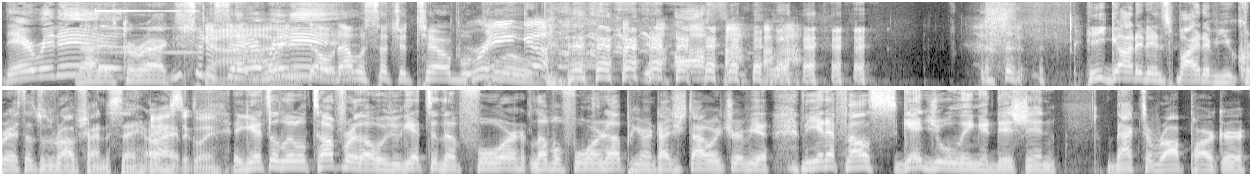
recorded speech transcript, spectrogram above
There it is. That is correct. You should have Got said it. There it window. is. That was such a terrible Ringo. clue. awesome. clue. He got it in spite of you, Chris. That's what Rob's trying to say. All right. Basically. It gets a little tougher, though, as we get to the four, level four and up here on Touch Tower Trivia. The NFL scheduling edition. Back to Rob Parker,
